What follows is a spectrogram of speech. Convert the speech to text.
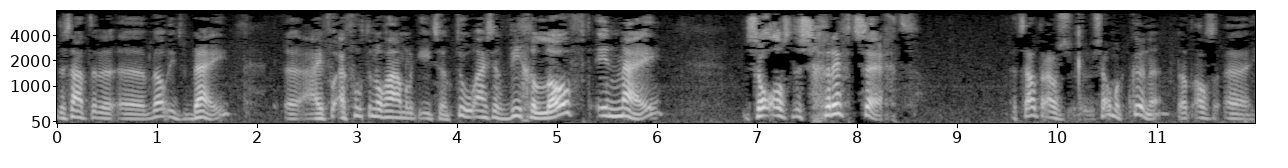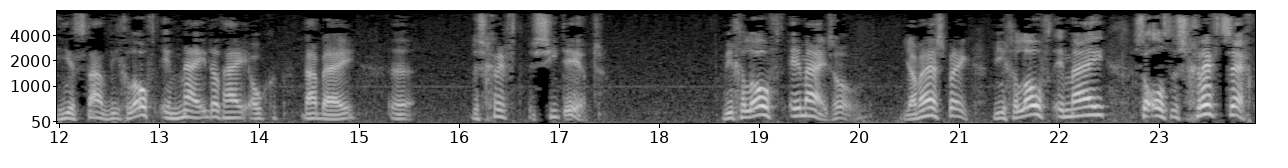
er staat er wel iets bij. Hij, hij voegt er nog namelijk iets aan toe. Hij zegt: Wie gelooft in mij, zoals de schrift zegt. Het zou trouwens zomaar kunnen dat als uh, hier staat: Wie gelooft in mij, dat hij ook daarbij de schrift citeert. Wie gelooft in mij, zo. Jawel spreekt. Wie gelooft in mij, zoals de schrift zegt.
